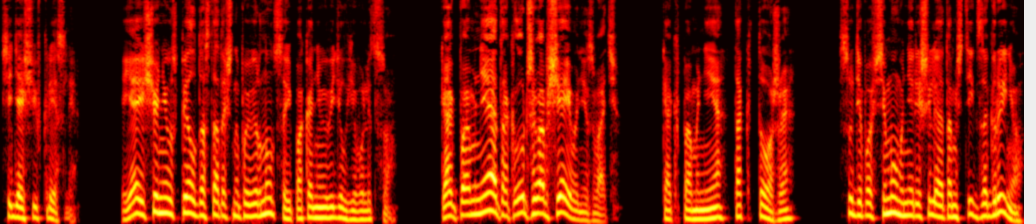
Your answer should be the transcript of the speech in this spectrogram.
сидящий в кресле. Я еще не успел достаточно повернуться и пока не увидел его лицо. «Как по мне, так лучше вообще его не звать». «Как по мне, так тоже. Судя по всему, мне решили отомстить за Грыню,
